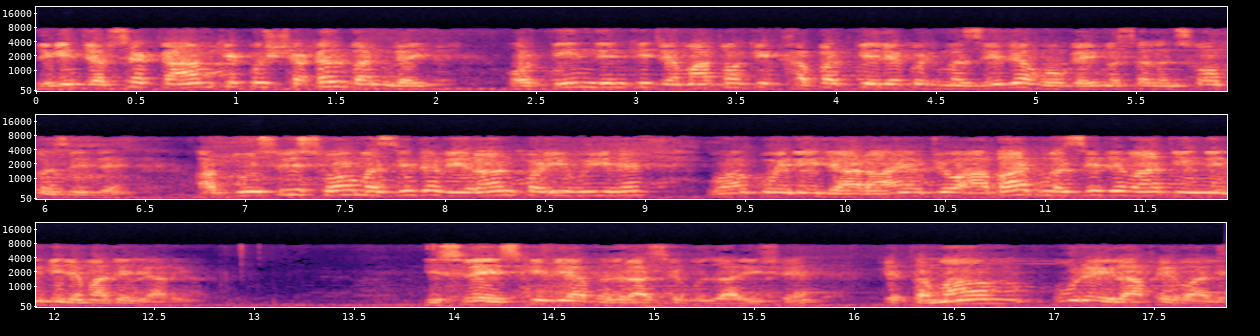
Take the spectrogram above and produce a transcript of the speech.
لیکن جب سے کام کی کچھ شکل بن گئی اور تین دن کی جماعتوں کی کھپت کے لیے کچھ مسجدیں ہو گئی، مثلا سو مسجدیں، اب دوسری سو مسجدیں ویران پڑی ہوئی ہیں، وہاں کوئی نہیں جا رہا ہے، جو آباد مسجد ہے وہاں تین دن کی جماعتیں جا رہی ہیں۔ اس لیے اس کی بھی آپ حضرات سے گزارش ہے کہ تمام پورے علاقے والے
